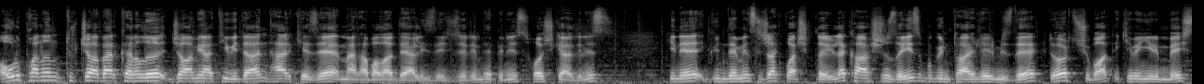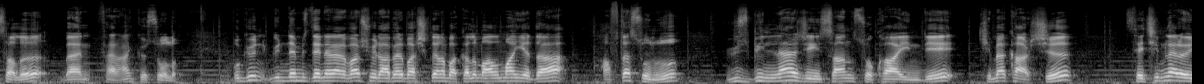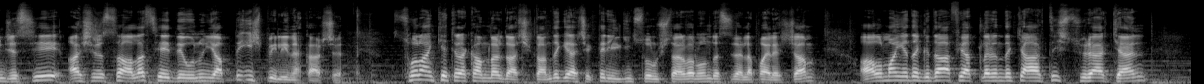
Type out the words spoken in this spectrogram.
Avrupa'nın Türkçe Haber kanalı Camia TV'den herkese merhabalar değerli izleyicilerim. Hepiniz hoş geldiniz. Yine gündemin sıcak başlıklarıyla karşınızdayız. Bugün tarihlerimizde 4 Şubat 2025 Salı. Ben Ferhan Köseoğlu. Bugün gündemimizde neler var? Şöyle haber başlıklarına bakalım. Almanya'da hafta sonu yüz binlerce insan sokağa indi. Kime karşı? Seçimler öncesi aşırı sağla CDU'nun yaptığı işbirliğine karşı. Son anket rakamları da açıklandı. Gerçekten ilginç sonuçlar var. Onu da sizlerle paylaşacağım. Almanya'da gıda fiyatlarındaki artış sürerken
